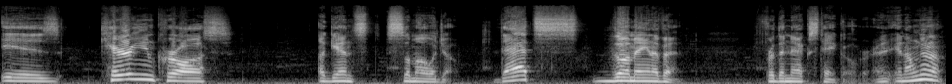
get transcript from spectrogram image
is Karrion Kross against Samoa Joe. That's the main event for the next takeover. And, and I'm gonna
